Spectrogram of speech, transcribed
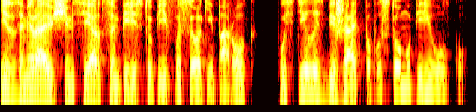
и с замирающим сердцем, переступив высокий порог, пустилась бежать по пустому переулку.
